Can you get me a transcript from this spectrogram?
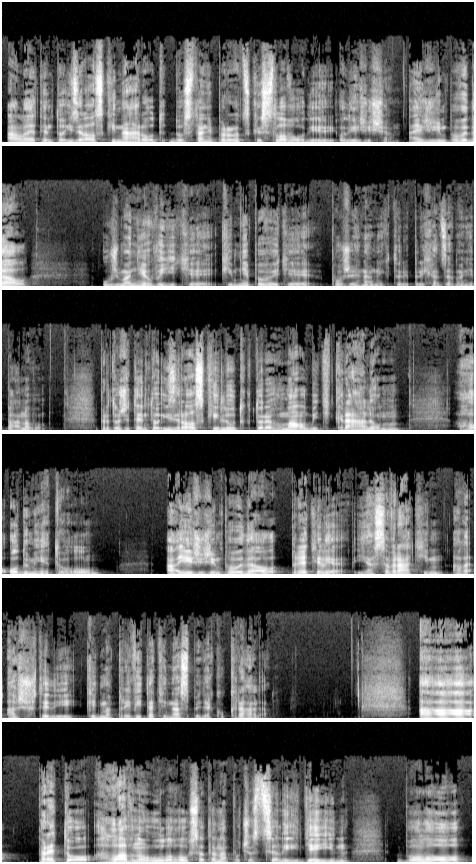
Ale tento izraelský národ dostane prorocké slovo od, Je- Ježiša. A Ježiš im povedal, už ma neuvidíte, kým nepoviete požehnaný, ktorý prichádza v mene pánovom. Pretože tento izraelský ľud, ktorého mal byť kráľom, ho odmietol a Ježiš im povedal, priatelia, ja sa vrátim, ale až vtedy, keď ma privítate naspäť ako kráľa. A preto hlavnou úlohou satana počas celých dejín bolo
